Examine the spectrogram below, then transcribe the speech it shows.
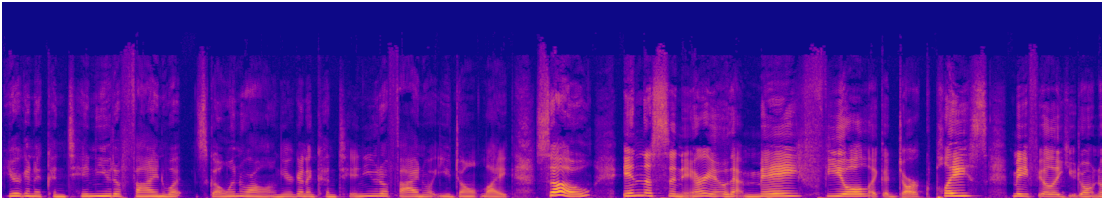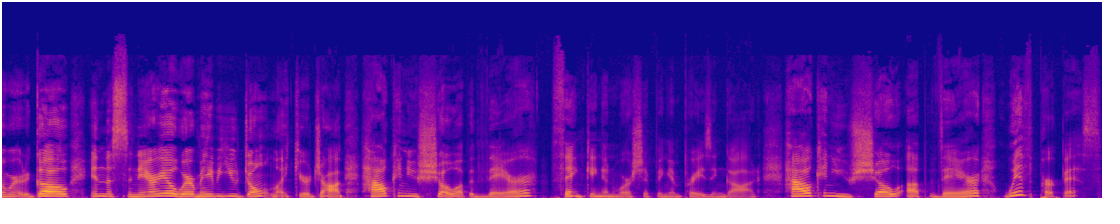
You're going to continue to find what's going wrong. You're going to continue to find what you don't like. So, in the scenario that may feel like a dark place, may feel like you don't know where to go, in the scenario where maybe you don't like your job, how can you show up there thanking and worshiping and praising God? How can you show up there with purpose,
